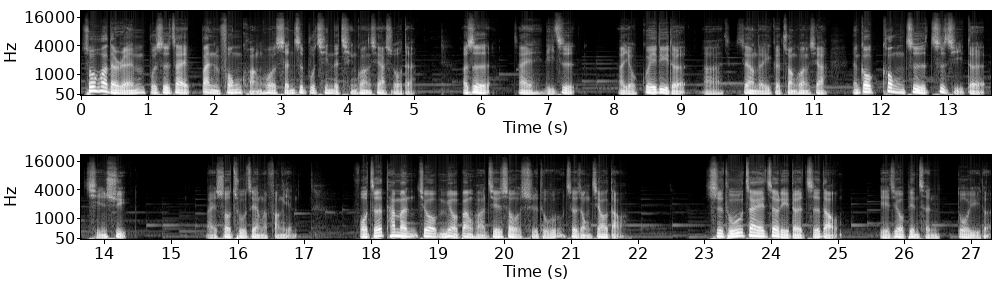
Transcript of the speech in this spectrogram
说话的人不是在半疯狂或神志不清的情况下说的，而是在理智。啊，有规律的啊，这样的一个状况下，能够控制自己的情绪，来说出这样的方言，否则他们就没有办法接受使徒这种教导，使徒在这里的指导也就变成多余的。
